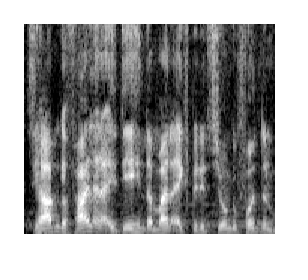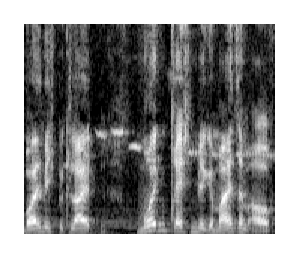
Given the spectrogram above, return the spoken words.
Sie haben Gefallen an der Idee hinter meiner Expedition gefunden und wollen mich begleiten. Morgen brechen wir gemeinsam auf.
